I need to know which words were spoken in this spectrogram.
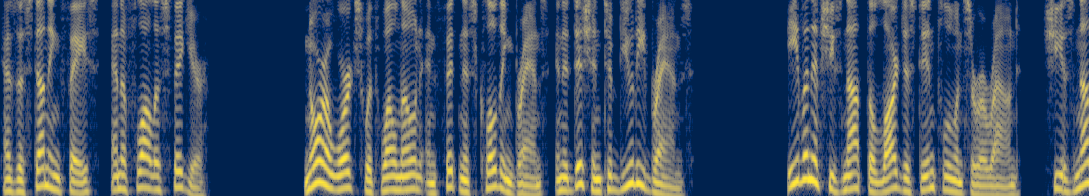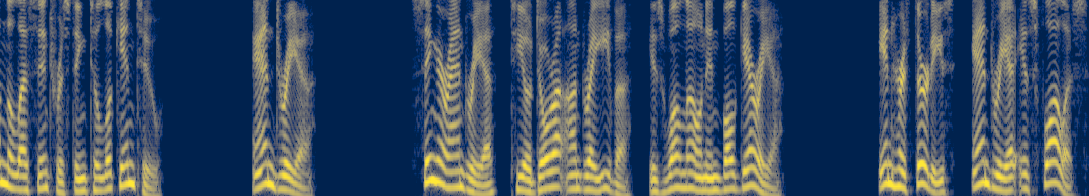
has a stunning face, and a flawless figure. Nora works with well known and fitness clothing brands in addition to beauty brands. Even if she's not the largest influencer around, she is nonetheless interesting to look into. Andrea Singer Andrea, Teodora Andreeva, is well known in Bulgaria. In her 30s, Andrea is flawless.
